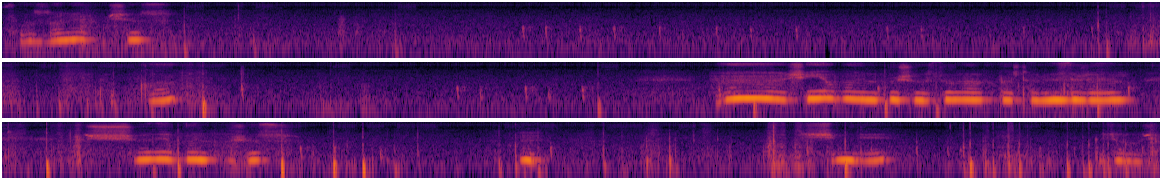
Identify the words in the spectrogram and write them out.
Fazla mı yapmışız? Bir dakika. Ha, şey yapmayı unutmuşuz. Dur arkadaşlar özür dilerim. Şöyle yapmayı unutmuşuz. Şimdi güzel olacak.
